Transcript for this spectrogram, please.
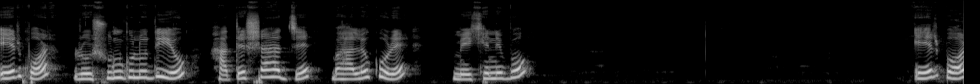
এরপর রসুনগুলো দিয়েও হাতের সাহায্যে ভালো করে মেখে নেব। এরপর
